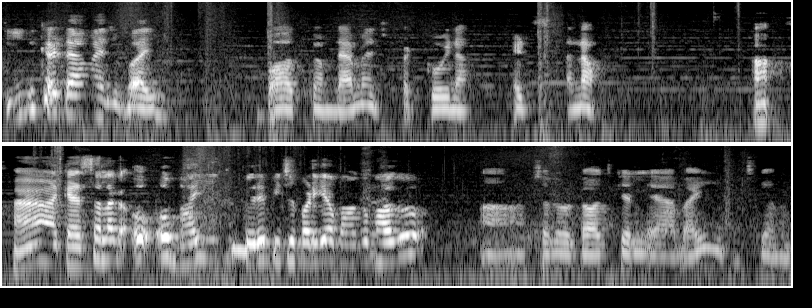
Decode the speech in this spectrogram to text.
तीन का डैमेज भाई। बहुत कम डैमेज बट कोई ना। इट्स अनफ हाँ कैसा लगा? ओ ओ भाई, मेरे पीछे पड़ गया। भागो भागो। हाँ चलो डॉज कर लिया भाई। बच गया मैं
